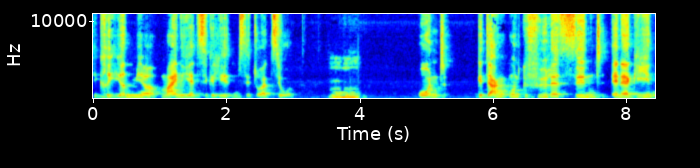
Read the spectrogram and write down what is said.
die kreieren mir meine jetzige Lebenssituation. Mhm. Und Gedanken und Gefühle sind Energien.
